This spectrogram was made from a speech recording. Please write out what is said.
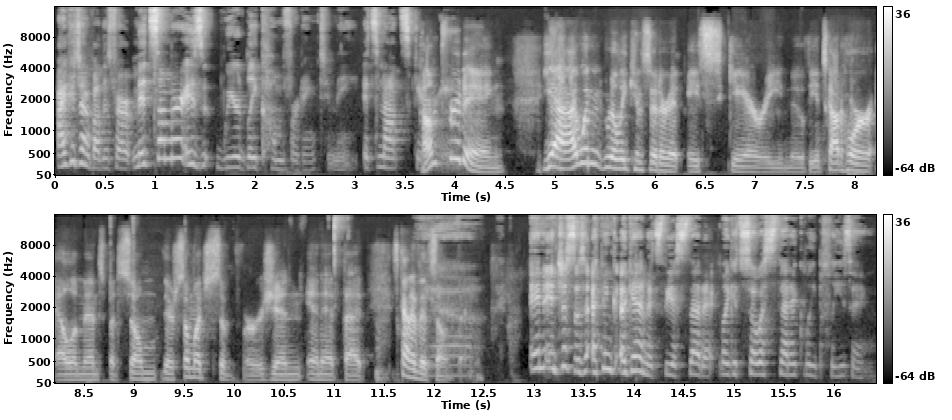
I could talk about this forever. Midsommar is weirdly comforting to me. It's not scary. Comforting. Yeah, I wouldn't really consider it a scary movie. It's got horror elements, but so there's so much subversion in it that it's kind of its own thing. And it just, I think, again, it's the aesthetic. Like, it's so aesthetically pleasing.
